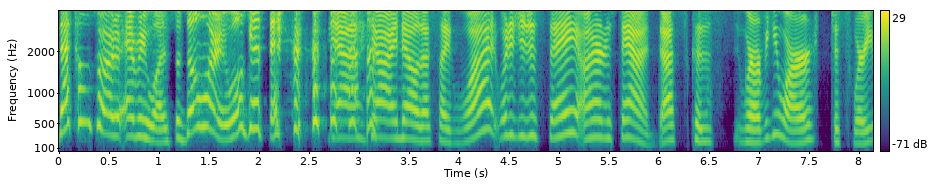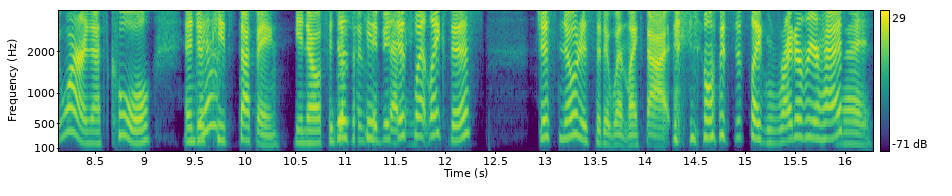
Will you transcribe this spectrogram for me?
that comes for everyone so don't worry we'll get there yeah yeah i know that's like what what did you just say i don't understand that's because wherever you are just where you are and that's cool and just yeah. keep stepping you know if it just doesn't if stepping. it just went like this just notice that it went like that. you know, it's just like right over your head. Right.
